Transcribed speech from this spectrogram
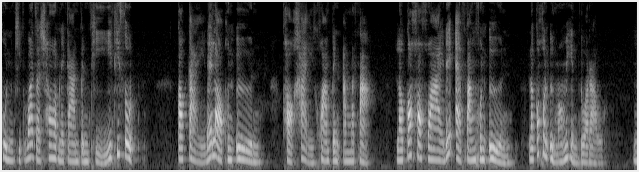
คุณคิดว่าจะชอบในการเป็นผีที่สุดกอไก่ได้หลอกคนอื่น ขอไข่ความเป็นอมตะ แล้วก็คอควายได้แอบฟังคนอื่น แล้วก็คนอื่นมองไม่เห็นตัวเรา อื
